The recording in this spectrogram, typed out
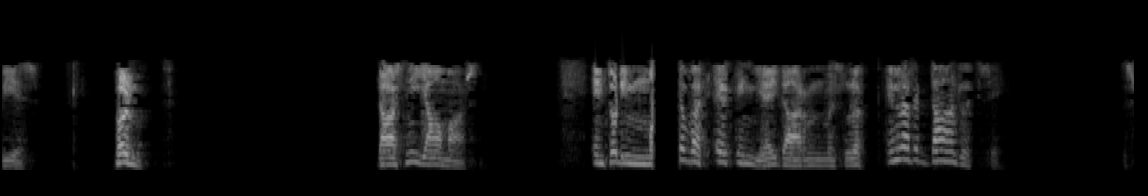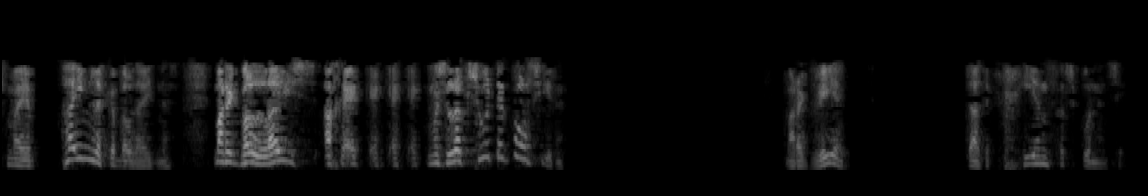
wees. Punt. Daar's nie jamaars nie. En tot die mate wat ek en jy daarin misluk En laat ek dadelik sê, dis my 'n pynlike belydenis, maar ek bely ag ek ek ek ek misluk so dikwels hierin. Maar ek weet dat ek geen verskonings het nie.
